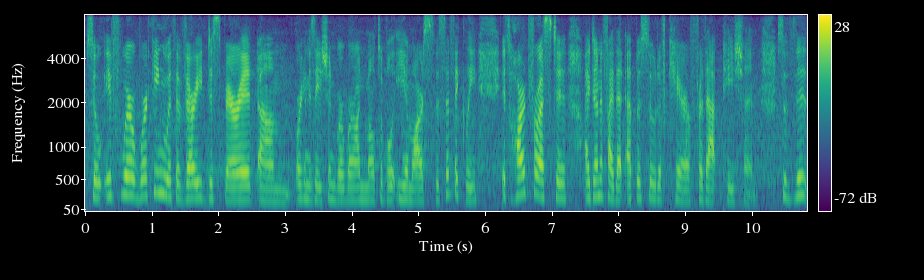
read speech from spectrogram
So if we're working with a very disparate um, organization where we're on multiple EMRs specifically, it's hard for us to identify that episode of care for that patient. So the,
